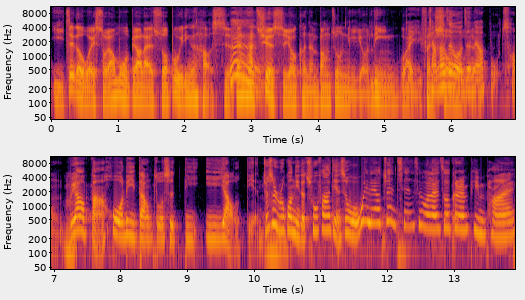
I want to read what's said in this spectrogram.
以这个为首要目标来说，不一定是好事，嗯、但它确实有可能帮助你有另外一份。讲到这个，我真的要补充，嗯、不要把获利当做是第一要点。就是如果你的出发点是我为了要赚钱，是我来做个人品牌。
